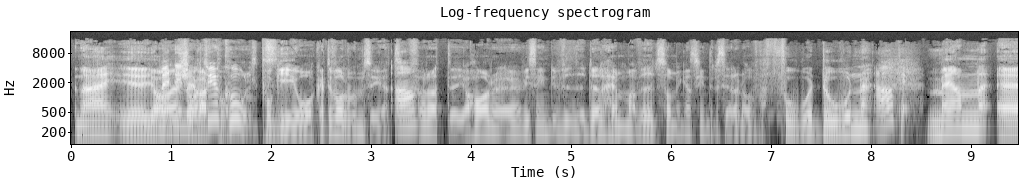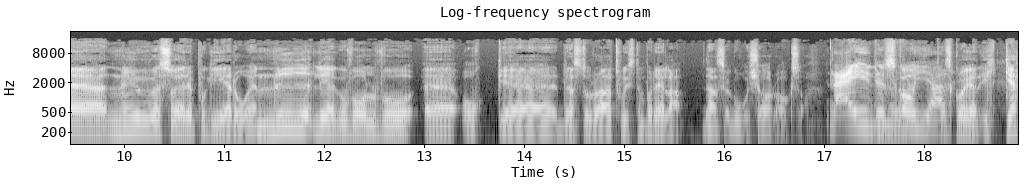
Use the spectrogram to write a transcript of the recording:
Nej, eh, jag Men har det låter ju varit på, coolt. på G och åka till Volvo-museet Ja. för att eh, jag har eh, vissa individer hemma vid som är ganska intresserade av fordon. Ja, okej. Men eh, nu så är det på G då en ny Lego Volvo eh, och eh, den stora twisten på det hela, den ska gå att köra också. Nej, du skojar. Jag skojar icke.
